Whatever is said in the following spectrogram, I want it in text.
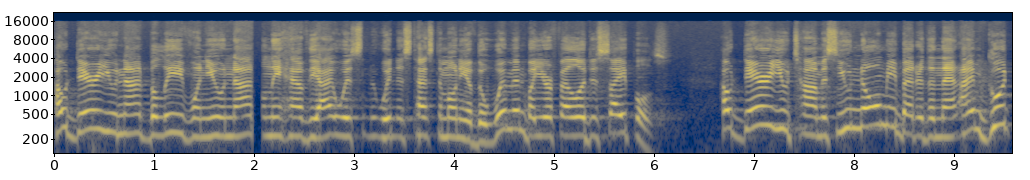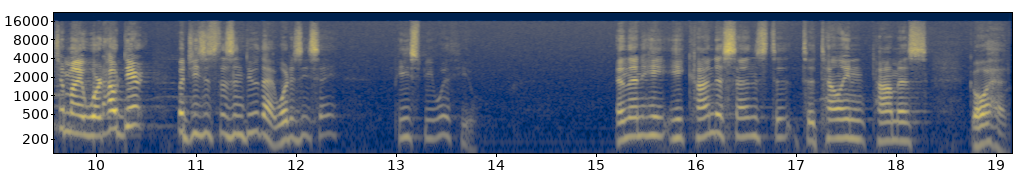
How dare you not believe when you not only have the eyewitness testimony of the women, but your fellow disciples? How dare you, Thomas? You know me better than that. I'm good to my word. How dare. But Jesus doesn't do that. What does he say? Peace be with you. And then he, he condescends to, to telling Thomas, Go ahead.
